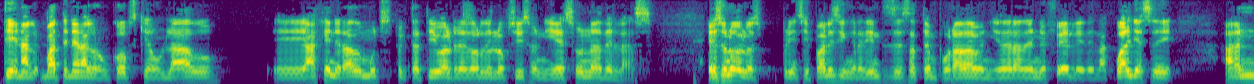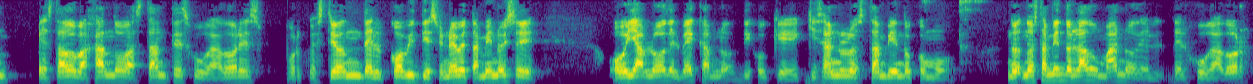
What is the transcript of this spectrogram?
Tiene, va a tener a Gronkowski a un lado, eh, ha generado mucha expectativa alrededor del offseason y es una de las es uno de los principales ingredientes de esta temporada venidera de NFL, de la cual ya se han estado bajando bastantes jugadores por cuestión del COVID-19. También hoy se hoy habló del Beckham, ¿no? Dijo que quizá no lo están viendo como no, no están viendo el lado humano del, del jugador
